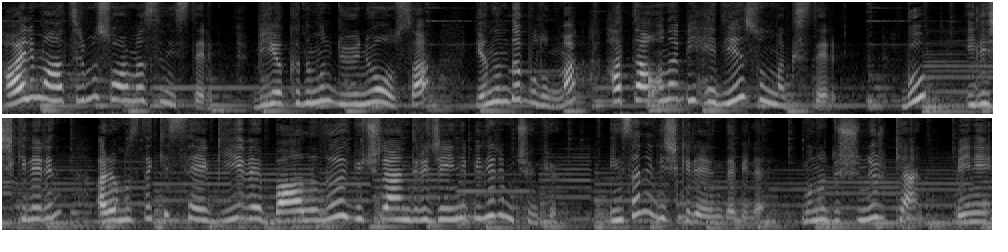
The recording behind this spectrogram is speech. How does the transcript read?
halimi hatırımı sormasını isterim. Bir yakınımın düğünü olsa yanında bulunmak hatta ona bir hediye sunmak isterim. Bu ilişkilerin aramızdaki sevgiyi ve bağlılığı güçlendireceğini bilirim çünkü. İnsan ilişkilerinde bile bunu düşünürken beni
